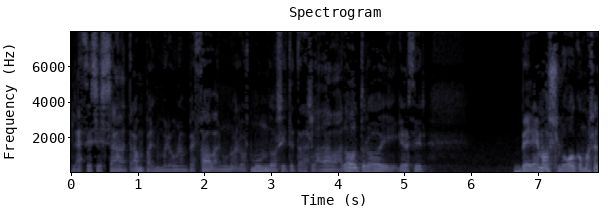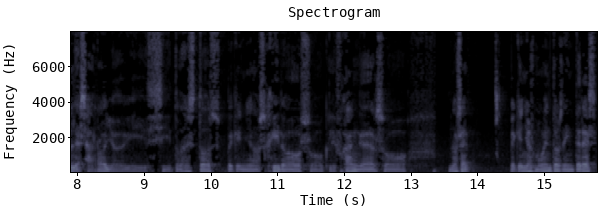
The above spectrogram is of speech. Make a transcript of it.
Le haces esa trampa, el número uno empezaba en uno de los mundos y te trasladaba al otro, y quiero decir, veremos luego cómo es el desarrollo y si todos estos pequeños giros o cliffhangers o, no sé, pequeños momentos de interés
